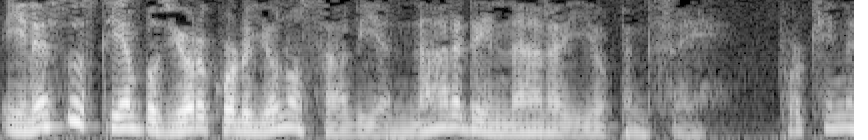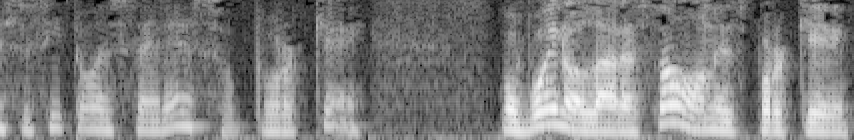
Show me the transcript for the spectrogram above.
En estos tiempos yo recuerdo, yo no sabía nada de nada y yo pensé, ¿por qué necesito hacer eso? ¿Por qué? bueno, la razón es porque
